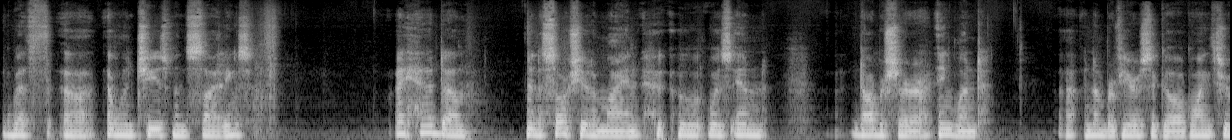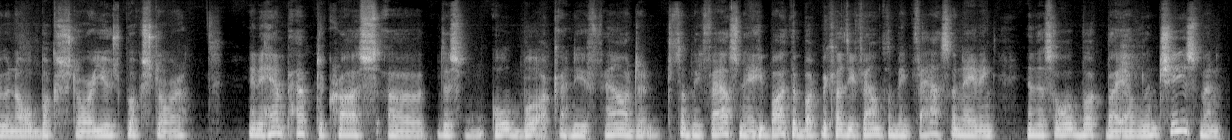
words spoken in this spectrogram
with uh, Evelyn Cheesman's sightings. I had um, an associate of mine who, who was in Derbyshire, England, uh, a number of years ago, going through an old bookstore, used bookstore, and he happened across uh, this old book and he found something fascinating. He bought the book because he found something fascinating in this old book by Evelyn Cheesman.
